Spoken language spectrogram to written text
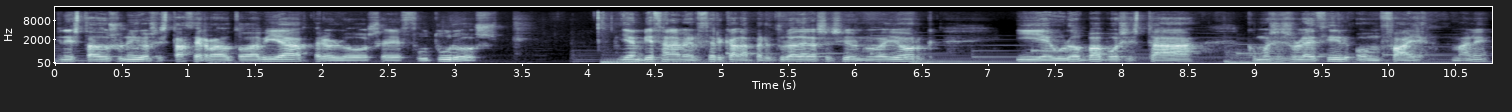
en Estados Unidos está cerrado todavía, pero los eh, futuros ya empiezan a ver cerca la apertura de la sesión en Nueva York y Europa pues está, como se suele decir, on fire, ¿vale?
